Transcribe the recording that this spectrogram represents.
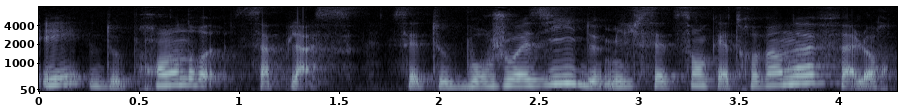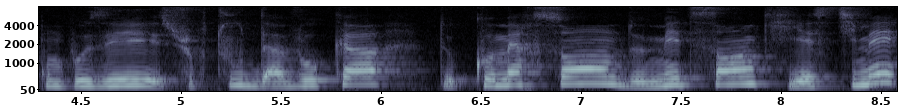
et de prendre sa place. Cette bourgeoisie de 1789, alors composée surtout d'avocats, de commerçants, de médecins qui estimaient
